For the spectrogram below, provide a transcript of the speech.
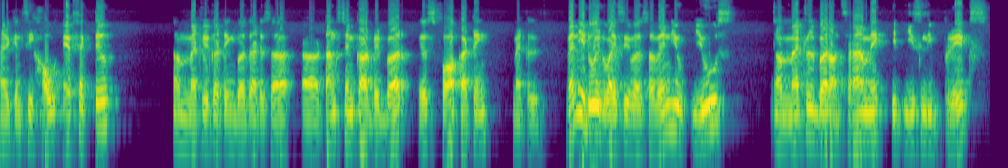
And you can see how effective a metal cutting burr that is a, a tungsten carbide burr is for cutting metal. When you do it vice versa when you use a metal burr on ceramic it easily breaks.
